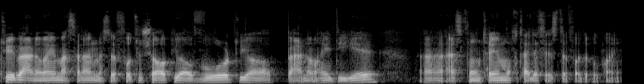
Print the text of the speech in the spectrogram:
توی برنامه مثلا مثل فتوشاپ یا Word یا برنامه های دیگه از فونت های مختلف استفاده بکنید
